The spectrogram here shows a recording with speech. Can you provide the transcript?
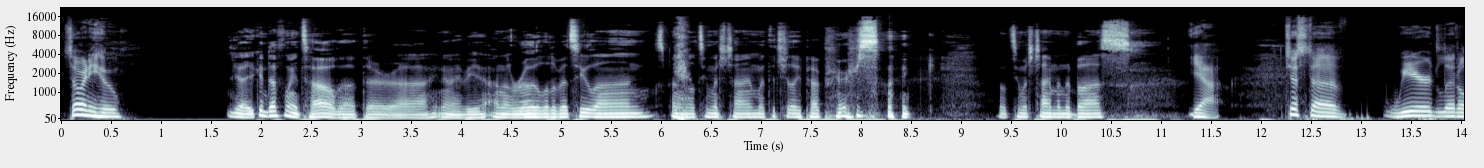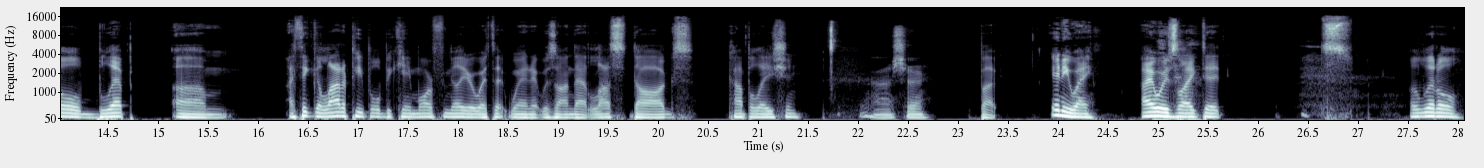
So, anywho, Yeah, you can definitely tell that they're, uh, you know, maybe on the road a little bit too long, spend a little too much time with the Chili Peppers, like a little too much time in the bus. yeah, just a weird little blip. Um, I think a lot of people became more familiar with it when it was on that Lost Dogs compilation. Uh, sure. But anyway, I always liked it. It's a little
